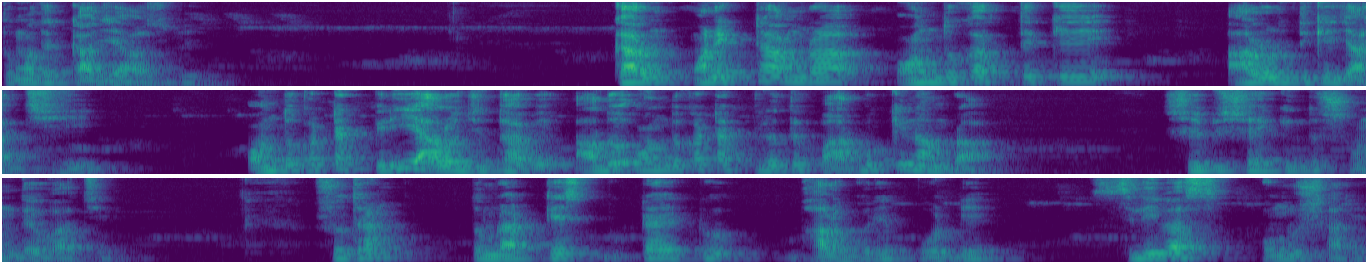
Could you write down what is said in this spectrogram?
তোমাদের কাজে আসবে। কারণ অনেকটা আমরা অন্ধকার থেকে আলোর দিকে যাচ্ছি। অন্ধকারটা পেরিয়ে আলো যেতে হবে। আদৌ অন্ধকারটা পেরোতে পারব কিনা আমরা, সে বিষয়ে কিন্তু সন্দেহ আছে। সুতরাং তোমরা টেক্সট বুকটা একটু ভালো করে পড়বে সিলেবাস অনুসারে।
